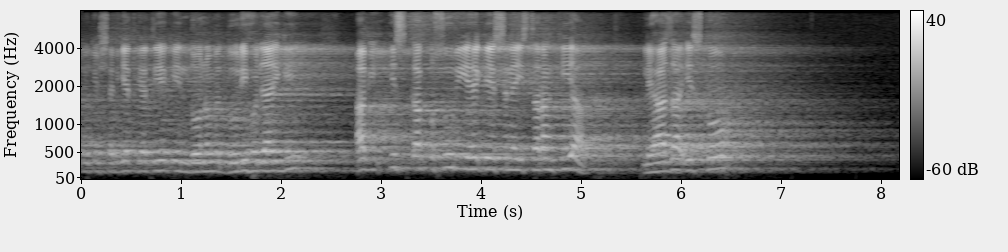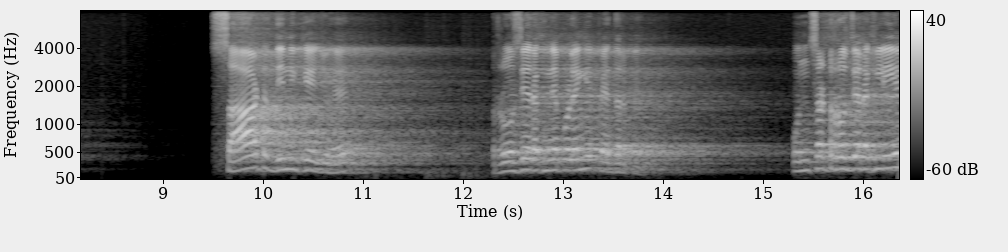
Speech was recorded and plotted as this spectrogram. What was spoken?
کیونکہ شریعت کہتی ہے کہ ان دونوں میں دوری ہو جائے گی۔ اب اس کا قصور یہ ہے کہ اس نے اس طرح کیا۔ لہٰذا اس کو ساٹھ دن کے جو ہے روزے رکھنے پڑیں گے پیدر پہ۔ انسٹھ روزے رکھ لیے،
